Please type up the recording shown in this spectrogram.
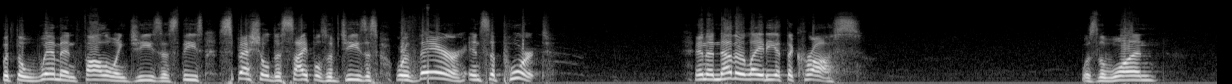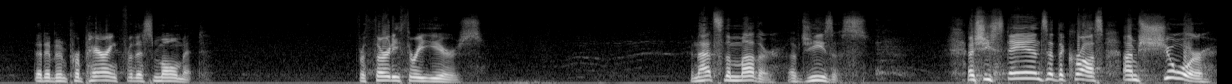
But the women following Jesus, these special disciples of Jesus, were there in support. And another lady at the cross was the one that had been preparing for this moment for 33 years. And that's the mother of Jesus. As she stands at the cross, I'm sure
